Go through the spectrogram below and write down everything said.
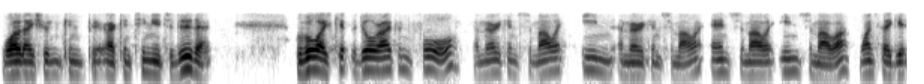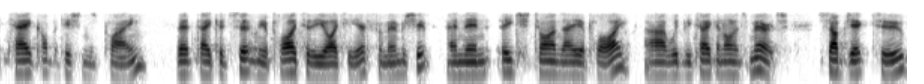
why they shouldn't con- uh, continue to do that. We've always kept the door open for American Samoa in American Samoa and Samoa in Samoa once they get tag competitions playing that they could certainly apply to the ITF for membership, and then each time they apply uh, would be taken on its merits, subject to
